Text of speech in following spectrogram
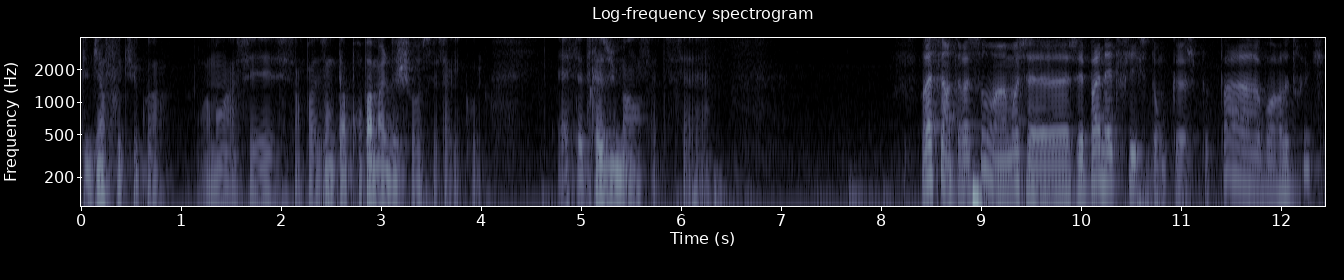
puis bien foutu quoi. Vraiment assez, sympa. Disons que tu apprends pas mal de choses, c'est ça qui est cool. Et c'est très humain en fait. Ouais, c'est intéressant. Hein. Moi, j'ai pas Netflix, donc je peux pas voir le truc.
